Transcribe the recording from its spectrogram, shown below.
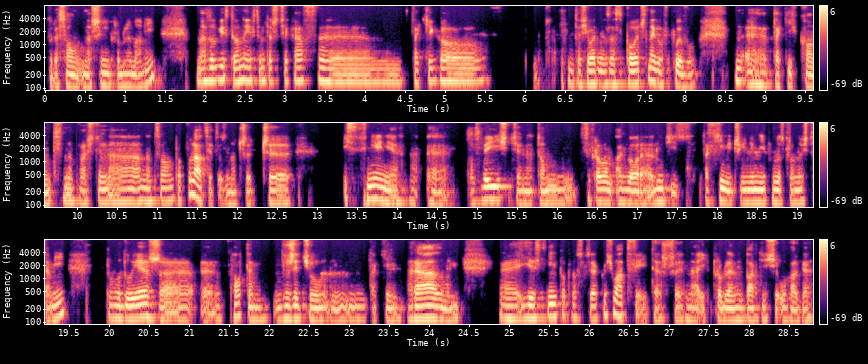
które są naszymi problemami. No, a z drugiej strony jestem też ciekaw e, takiego, to się ładnie nazywa, społecznego wpływu e, takich kont no właśnie na, na całą populację. To znaczy, czy istnienie, wyjście na tą cyfrową agorę ludzi z takimi czy innymi niepełnosprawnościami powoduje, że potem w życiu takim realnym jest im po prostu jakoś łatwiej też na ich problemy bardziej się uwagę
